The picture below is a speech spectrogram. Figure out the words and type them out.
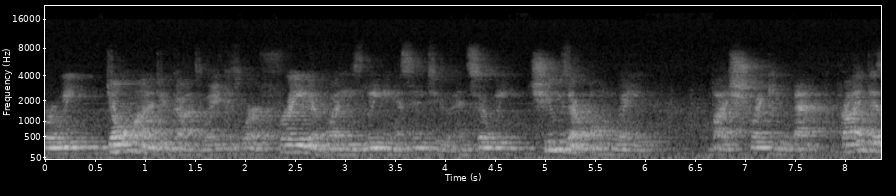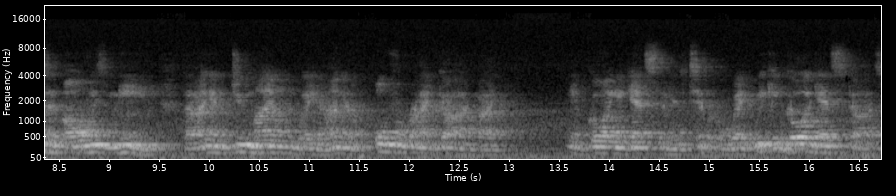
where we don't want to do God's way because we're afraid of what He's leading us into. And so we choose our own way by shrinking back. Pride doesn't always mean that I'm going to do my own way and I'm going to override God by you know, going against Him in a typical way. We can go against God's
